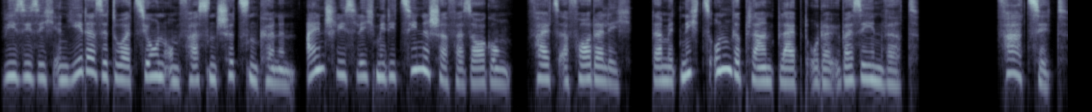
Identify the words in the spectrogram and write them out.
wie Sie sich in jeder Situation umfassend schützen können, einschließlich medizinischer Versorgung, falls erforderlich, damit nichts ungeplant bleibt oder übersehen wird. Fazit.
